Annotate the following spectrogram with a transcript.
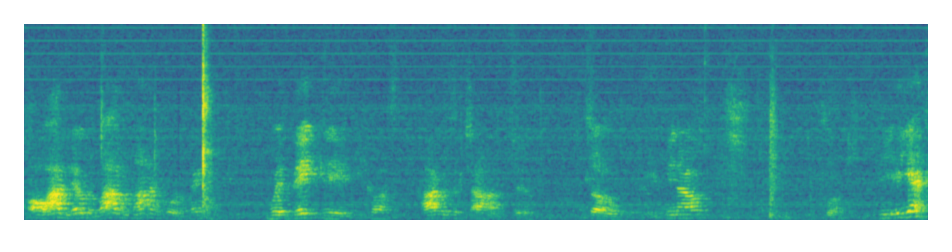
oh, I know the bottom line for a parent, what they did, because I was a child too. So, you know, y- yes.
